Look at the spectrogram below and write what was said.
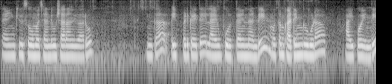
థ్యాంక్ యూ సో మచ్ అండి ఉషారాణి గారు. ఇంకా ఇప్పటికైతే లైవ్ పూర్తయిందండి. మొత్తం కటింగ్ కూడా అయిపోయింది.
